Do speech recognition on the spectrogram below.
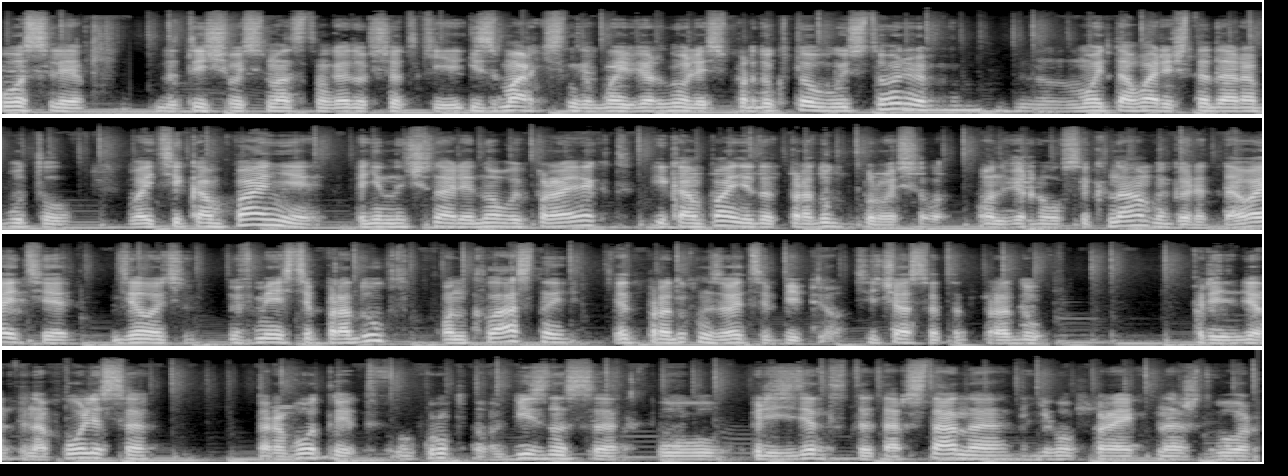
После, в 2018 году, все-таки из маркетинга мы вернулись в продуктовую историю. Мой товарищ тогда работал в IT-компании, они начинали новый проект, и компания этот продукт бросила. Он вернулся к нам и говорит, давайте делать вместе продукт, он классный, этот продукт называется BPO. Сейчас этот продукт президент Иннополиса, работает у крупного бизнеса, у президента Татарстана, его проект «Наш двор»,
